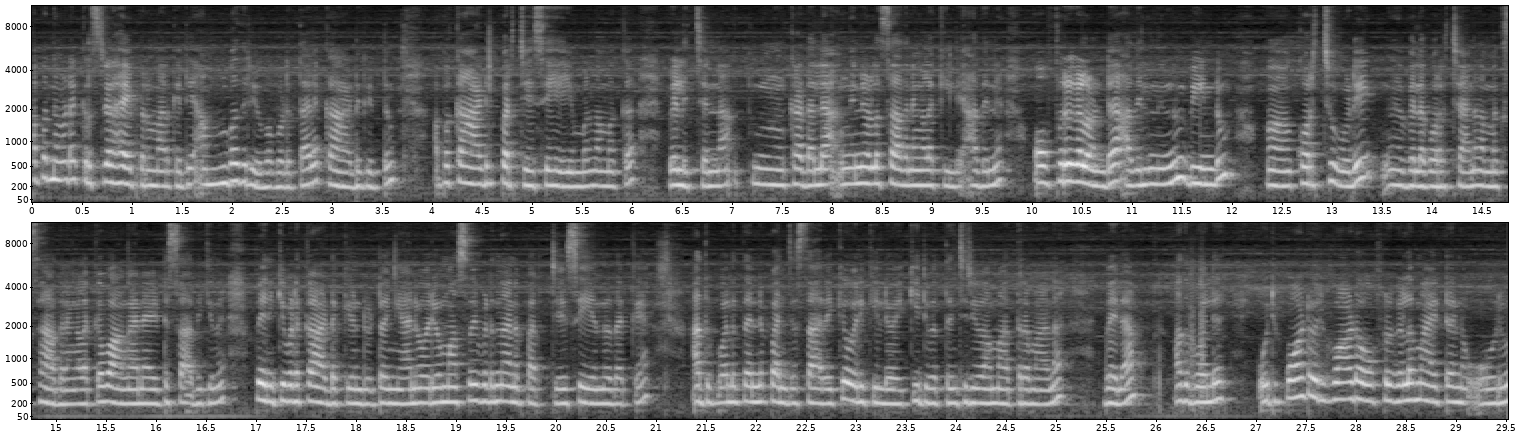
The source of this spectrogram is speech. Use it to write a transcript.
അപ്പോൾ നമ്മുടെ ക്രിസ്റ്റൽ ഹൈപ്പർ മാർക്കറ്റിൽ അമ്പത് രൂപ കൊടുത്താൽ കാർഡ് കിട്ടും. അപ്പോൾ കാർഡിൽ പർച്ചേസ് ചെയ്യുമ്പോൾ നമുക്ക് വെളിച്ചെണ്ണ കടല അങ്ങനെയുള്ള സാധനങ്ങളൊക്കെ ഇല്ലേ അതിന് ഓഫറുകളുണ്ട് അതിൽ നിന്നും വീണ്ടും കുറച്ചുകൂടി വില കുറച്ചാണ് നമുക്ക് സാധനങ്ങളൊക്കെ വാങ്ങാനായിട്ട് സാധിക്കുന്നത്. അപ്പോൾ എനിക്കിവിടെ കാർഡൊക്കെ ഉണ്ട് കേട്ടോ. ഞാൻ ഓരോ മാസം ഇവിടെ നിന്നാണ് പർച്ചേസ് ചെയ്യുന്നതൊക്കെ. അതുപോലെ തന്നെ പഞ്ചസാരയ്ക്ക് ഒരു കിലോയ്ക്ക് ഇരുപത്തഞ്ച് രൂപ മാത്രമാണ് വില. അതുപോലെ ഒരുപാട് ഒരുപാട് ഓഫറുകളുമായിട്ടാണ് ഓരോ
